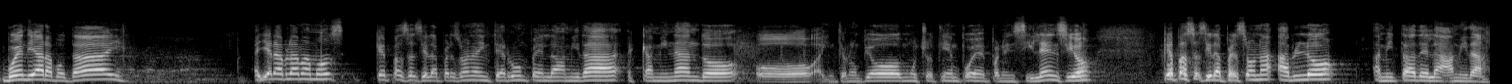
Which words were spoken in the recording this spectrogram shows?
Buen día, Rabotay. Ayer hablábamos qué pasa si la persona interrumpe en la amidad caminando o interrumpió mucho tiempo eh, pero en silencio. ¿Qué pasa si la persona habló a mitad de la amidad?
